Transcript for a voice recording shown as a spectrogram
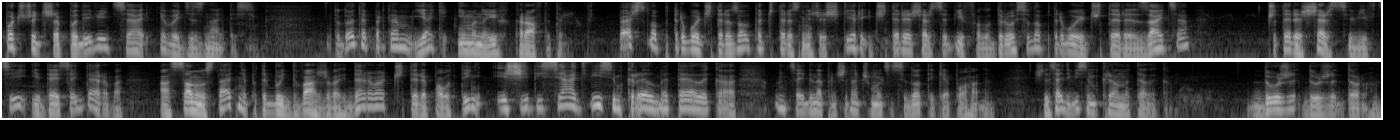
по чуть ще подивіться і ви дізнаєтесь. То давайте перейдемо, як іменно їх крафтити. Перше село потребує 4 золота, 4 сміші шкіри і 4 шерсті біфало. Друге село потребує 4 зайця, 4 шерсті вівці і 10 дерева. А саме останнє потребує 2 живих дерева, 4 павутині і 68 крил метелика. Ну, Це єдина причина, чому це сідло таке погане. 68 крил метелика. Дуже-дуже дорого.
